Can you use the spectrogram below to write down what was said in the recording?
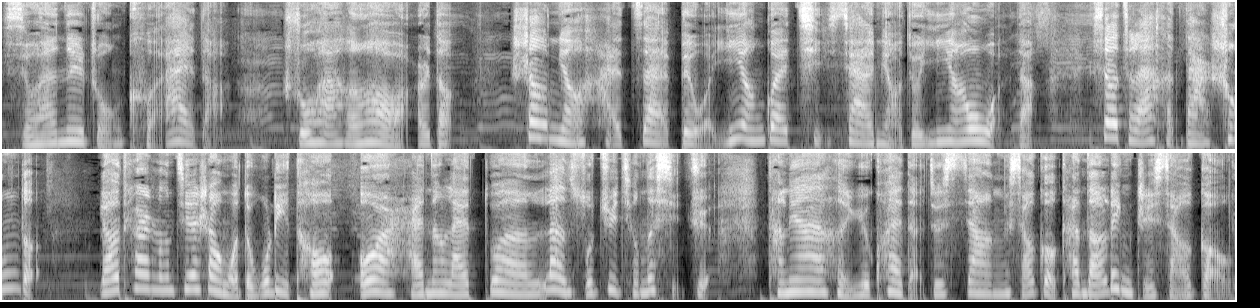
喜欢那种可爱的，说话很好玩的。上秒还在被我阴阳怪气，下一秒就阴阳我的，笑起来很大声的，聊天能接上我的无厘头，偶尔还能来段烂俗剧情的喜剧，谈恋爱很愉快的，就像小狗看到另一只小狗，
